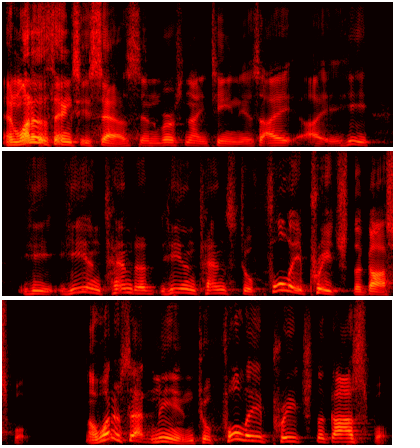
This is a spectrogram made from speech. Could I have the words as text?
And one of the things he says in verse 19 is I, I, he, he, he, intended, he intends to fully preach the gospel. Now, what does that mean, to fully preach the gospel?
